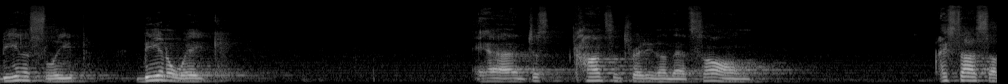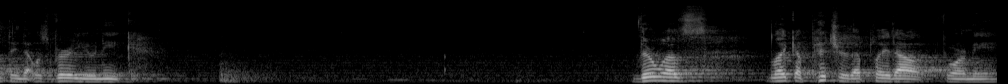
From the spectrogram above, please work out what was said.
being asleep, being awake, and just concentrating on that song. I saw something that was very unique. There was like a picture that played out for me,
